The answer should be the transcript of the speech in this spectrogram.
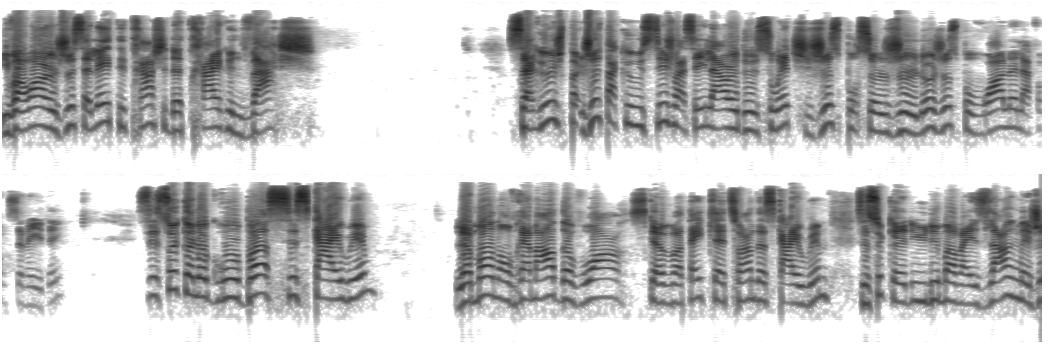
Il va y avoir un jeu, celle-là est étrange, c'est de traire une vache. Sérieux, juste par curiosité, je vais essayer la 1-2 Switch juste pour ce jeu-là, juste pour voir la fonctionnalité. C'est sûr que le gros boss, c'est Skyrim. Le monde a vraiment hâte de voir ce que va être la différence de Skyrim. C'est sûr qu'il y a eu des mauvaises langues, mais je,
